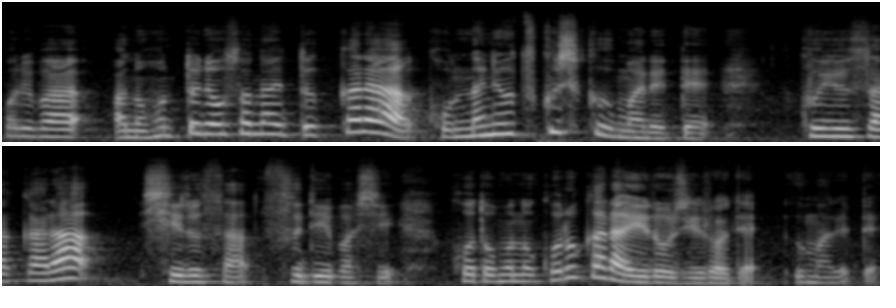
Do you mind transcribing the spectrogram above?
これはあの本当に幼い時からこんなに美しく生まれて冬さから汁さすり橋子供の頃から色白で生まれて。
